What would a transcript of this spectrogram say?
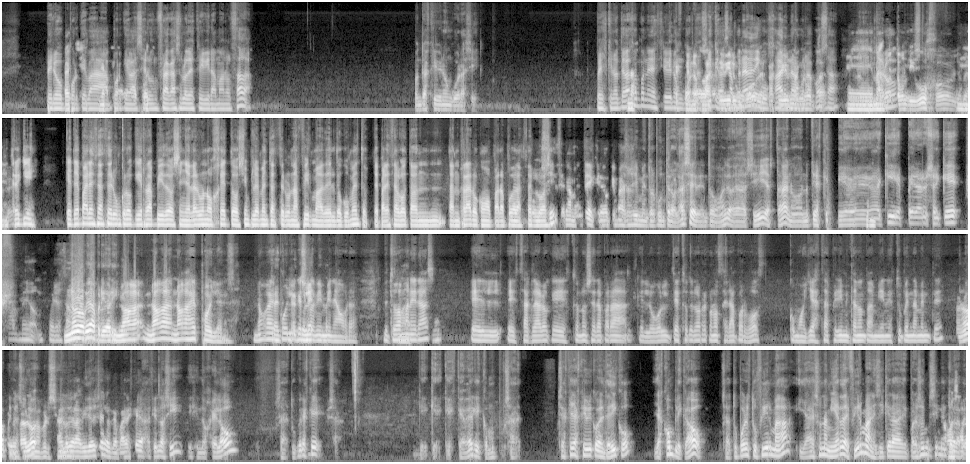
Pero Ay, ¿por qué sí, va, me- por qué va a ser un fracaso lo de escribir a mano alzada? Ponte a escribir un Word así. Pero es que no te vas No. a poner a escribir Es un no así, te vas a poner a dibujar en una alguna nota. cosa. Eh, claro. un dibujo. yo Eh, sé. Treki, ¿qué te parece hacer un croquis rápido, señalar un objeto o simplemente hacer una firma del documento? ¿Te parece algo tan, tan raro como para poder hacerlo Pues, así? Sinceramente, creo que para eso se inventó el puntero láser en todo momento. Así ya está. No, no tienes que eh, aquí esperar, no sé qué. Pero No lo veo a priori. No, haga- no, haga- no hagas spoilers. No hagas spoilers, que eso también viene ahora. De todas Vale. maneras, el- está claro que esto no será para que luego el texto te lo reconocerá por voz, como ya está experimentando también estupendamente. No, no, pero hablo, hablo de la video lo que parece que haciendo así, diciendo hello. O sea, ¿tú crees que.? O sea, que, que, que, que a ver, que como. O sea, si es que ya escribir con el dedico, ya es complicado. O sea, tú pones tu firma y ya es una mierda de firma, ni siquiera. Por eso se inventó la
